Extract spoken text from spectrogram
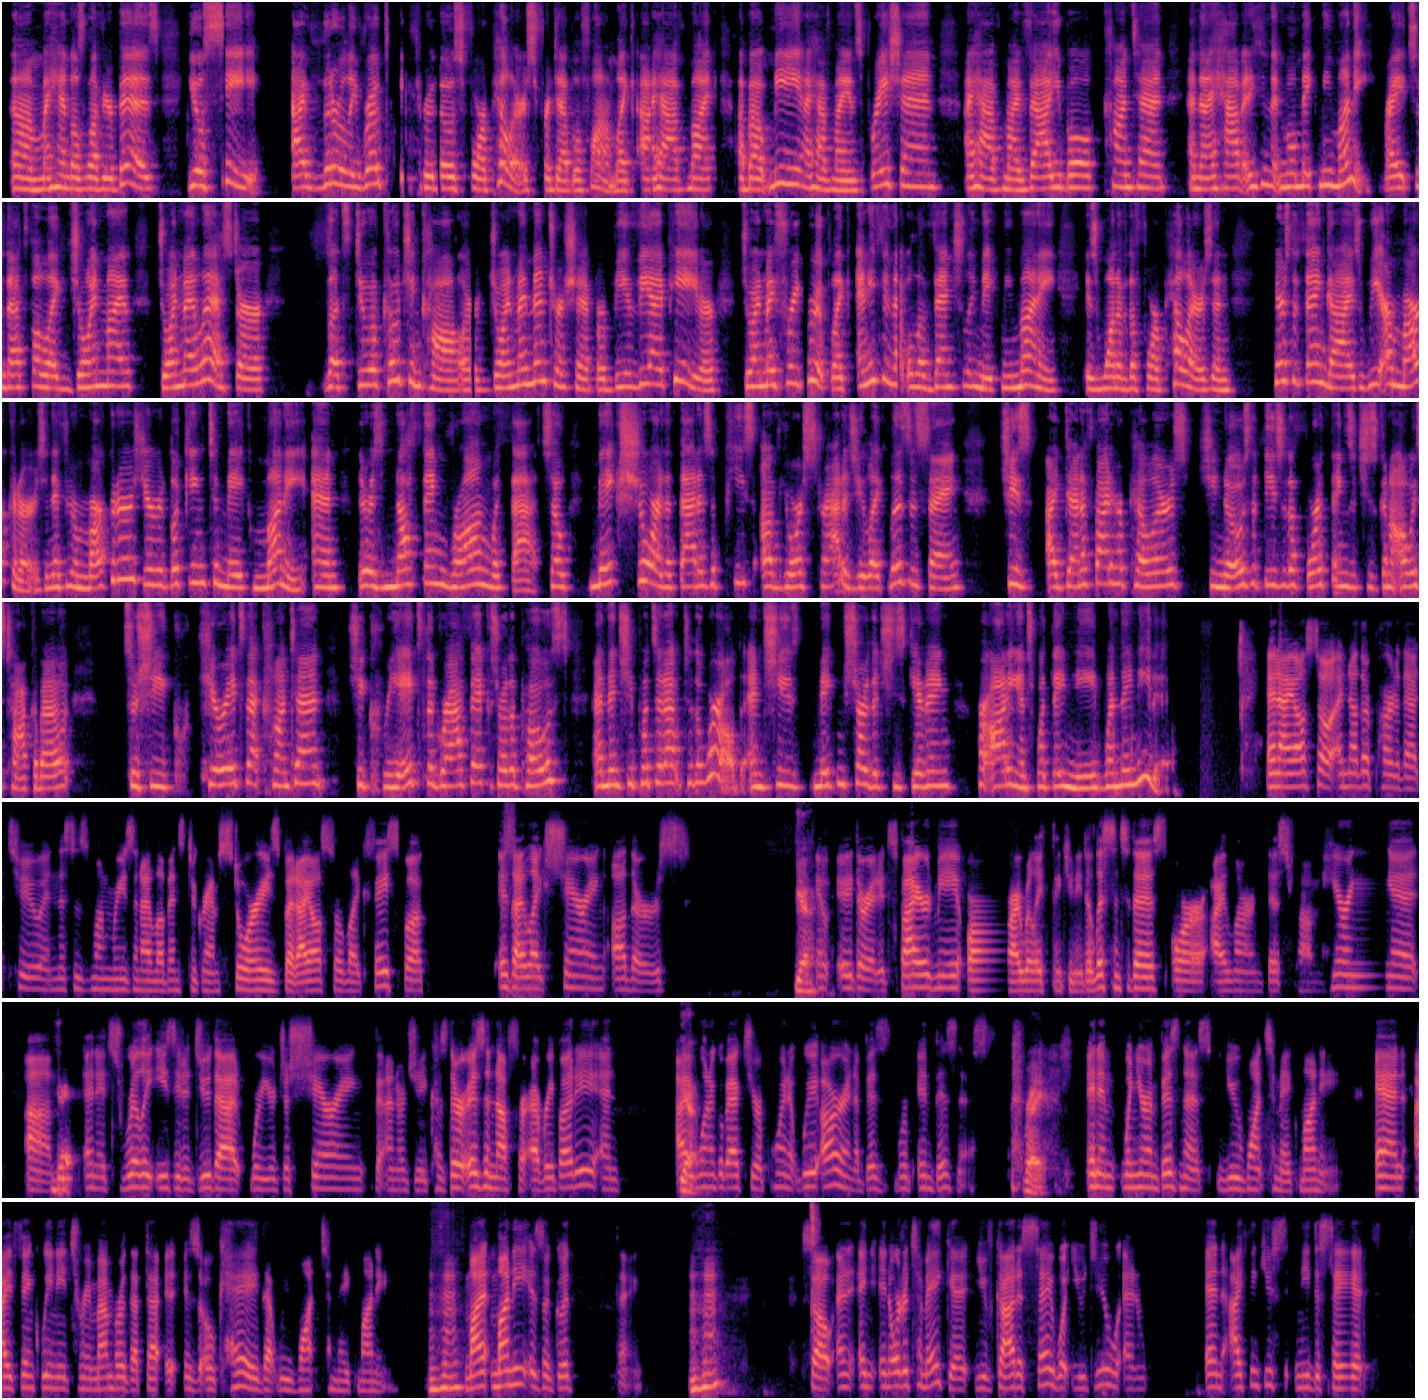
um, my handles love your biz you'll see I literally rotate through those four pillars for Deb LaFlamme. Like I have my about me, I have my inspiration, I have my valuable content, and then I have anything that will make me money, right? So that's the like join my join my list or let's do a coaching call or join my mentorship or be a VIP or join my free group. Like anything that will eventually make me money is one of the four pillars. And here's the thing, guys we are marketers. And if you're marketers, you're looking to make money. And there is nothing wrong with that. So make sure that that is a piece of your strategy. Like Liz is saying, she's identified her pillars. She knows that these are the four things that she's going to always talk about. So she curates that content, she creates the graphics or the post, and then she puts it out to the world. And she's making sure that she's giving her audience what they need when they need it. And I also, another part of that too, and this is one reason I love Instagram stories, but I also like Facebook, is I like sharing others. Yeah. Either it inspired me, or I really think you need to listen to this, or I learned this from hearing it. Um, yeah. And it's really easy to do that where you're just sharing the energy because there is enough for everybody. And yeah. I want to go back to your point. We are in a business. We're in business, right? and in, when you're in business, you want to make money. And I think we need to remember that that is okay that we want to make money. Mm-hmm. My, money is a good thing. Mm-hmm. So, and, and in order to make it, you've got to say what you do. And, and I think you need to say it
